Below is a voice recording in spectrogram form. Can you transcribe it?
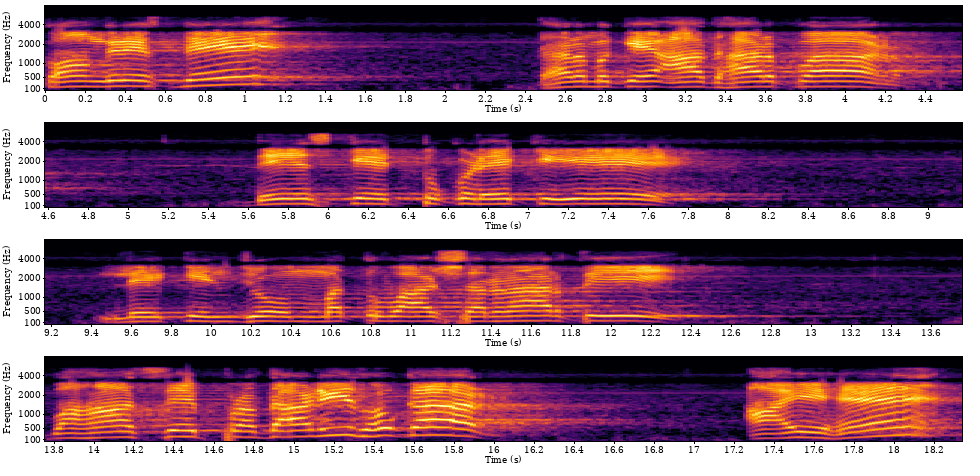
कांग्रेस ने धर्म के आधार पर देश के टुकड़े किए। लेकिन जो मतवा शरणार्थी वहाँ से प्रताड़ित होकर आए हैं,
